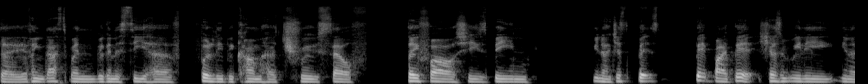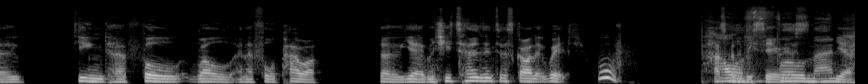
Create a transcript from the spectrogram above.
big. So I think that's when we're going to see her fully become her true self. So far, she's been, you know, just bits, bit by bit. She hasn't really, you know, assumed her full role and her full power. So yeah, when she turns into the Scarlet Witch, woo, that's going to be serious, man. Yeah,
